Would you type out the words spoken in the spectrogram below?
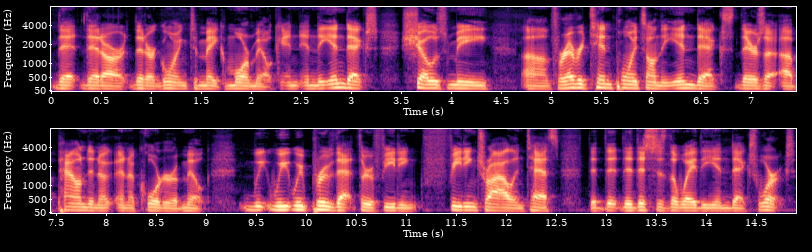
that that are that are going to make more milk. And and the index shows me um, for every 10 points on the index, there's a, a pound and a, and a quarter of milk. We, we, we prove that through feeding feeding trial and tests that, that, that this is the way the index works.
